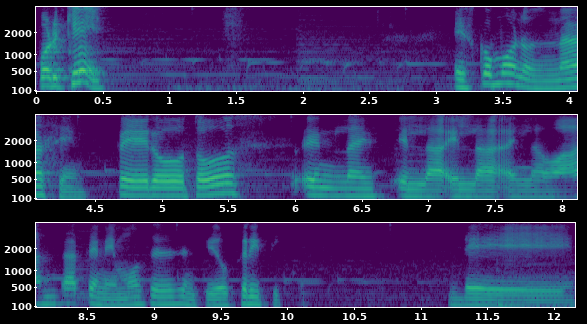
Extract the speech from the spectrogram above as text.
¿Por qué? Es como nos nace, pero todos en la, en la, en la, en la banda tenemos ese sentido crítico de,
